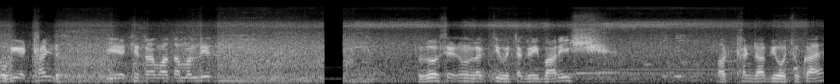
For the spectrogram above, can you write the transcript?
हो गई ठंड। ये शीतला माता मंदिर। तो दोस्तों लगती हुई तगड़ी बारिश और ठंडा भी हो चुका है।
